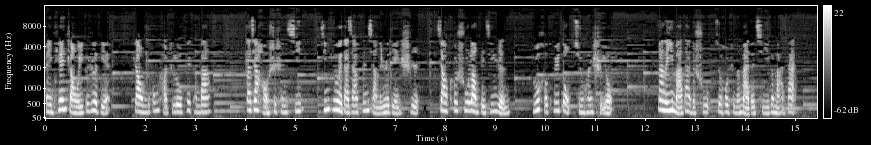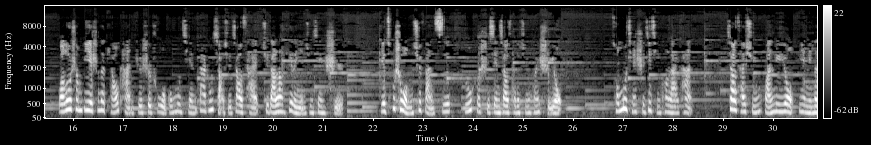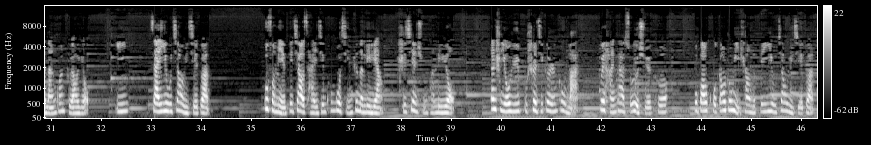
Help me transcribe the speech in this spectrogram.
每天掌握一个热点，让我们的公考之路沸腾吧！大家好，我是晨曦，今天为大家分享的热点是教科书浪费惊人，如何推动循环使用？卖了一麻袋的书，最后只能买得起一个麻袋。网络上毕业生的调侃折射出我国目前大中小学教材巨大浪费的严峻现实，也促使我们去反思如何实现教材的循环使用。从目前实际情况来看，教材循环利用面临的难关主要有：一，在义务教育阶段，部分免费教材已经通过行政的力量实现循环利用，但是由于不涉及个人购买，未涵盖所有学科，不包括高中以上的非义务教育阶段，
